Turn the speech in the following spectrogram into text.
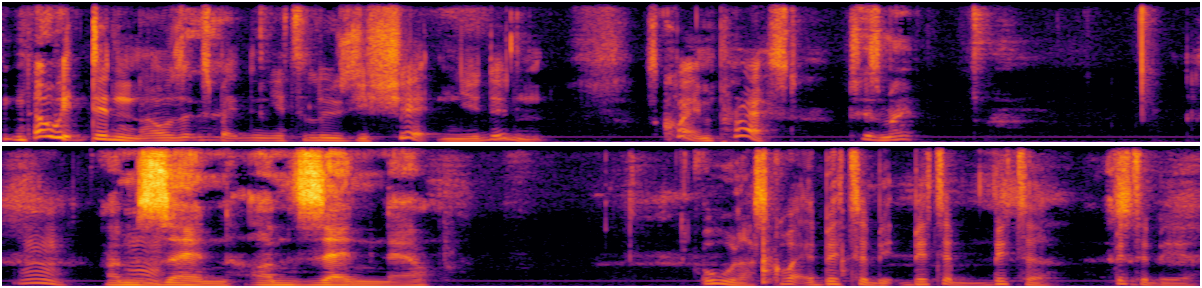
no, it didn't. I was expecting you to lose your shit, and you didn't. I was quite impressed. Cheers, mate. Hmm. I'm zen. I'm zen now. Oh, that's quite a bitter, bit bitter, bitter, bitter beer.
